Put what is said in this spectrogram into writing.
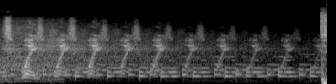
it's waste, waste, waste, waste, waste, waste, waste, waste, waste.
